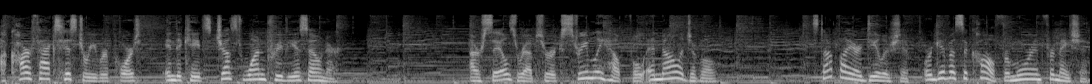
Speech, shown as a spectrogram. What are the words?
A Carfax history report indicates just one previous owner. Our sales reps are extremely helpful and knowledgeable. Stop by our dealership or give us a call for more information.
